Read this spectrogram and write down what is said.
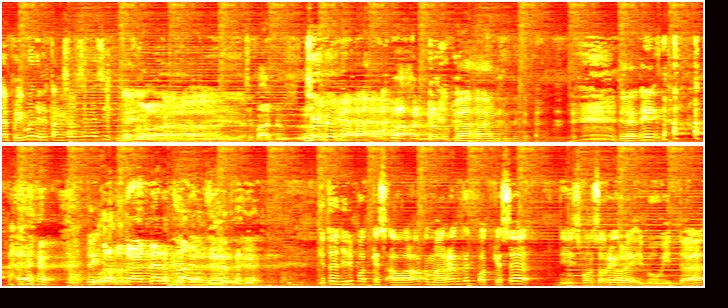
Eh, prima dari Tangsel sih nggak sih? Enggak ya? Lah. Iya. Cipadu. Bahan dong. Bahan. ya ini. Baru sadar Bang. Kita jadi podcast awal kemarin kan podcastnya disponsori oleh Ibu Winda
